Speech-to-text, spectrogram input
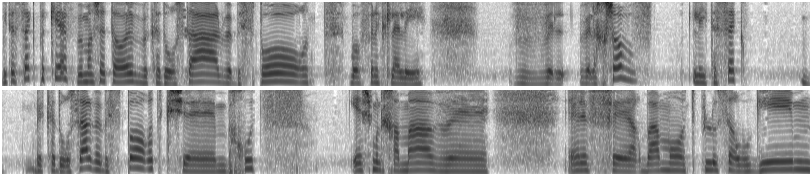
מתעסק בכיף, במה שאתה אוהב, בכדורסל ובספורט באופן כללי. ו- ולחשוב, להתעסק בכדורסל ובספורט כשבחוץ יש מלחמה ו-1400 פלוס הרוגים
